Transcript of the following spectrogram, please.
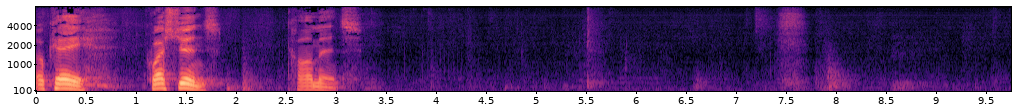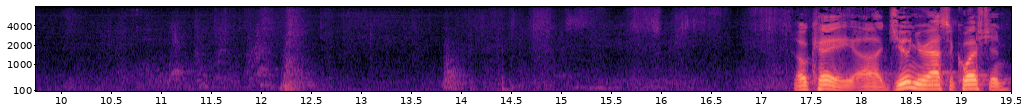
Okay, questions, comments? Okay, uh, Junior asked a question.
